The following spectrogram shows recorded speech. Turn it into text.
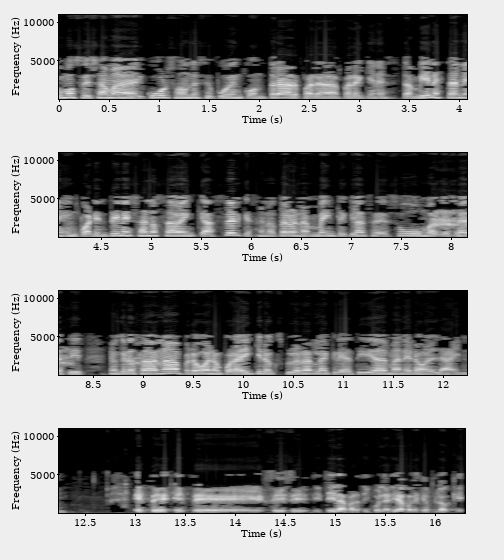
¿Cómo se llama el curso? ¿Dónde se puede encontrar para, para quienes también están en cuarentena y ya no saben qué hacer, que se anotaron en 20 clases de Zumba, que sea decir, no quiero saber nada, pero bueno, por ahí quiero explorar la creatividad de manera online? Este, este, sí, sí, y tiene la particularidad, por ejemplo, que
